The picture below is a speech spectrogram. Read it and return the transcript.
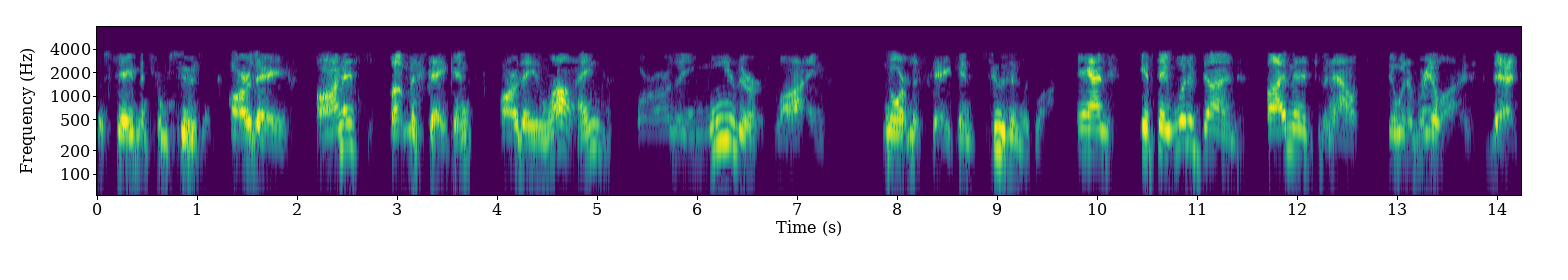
the statements from Susan, are they honest but mistaken? Are they lying are they neither lying nor mistaken? Susan was lying. And if they would have done five minutes of analysis, they would have realized that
